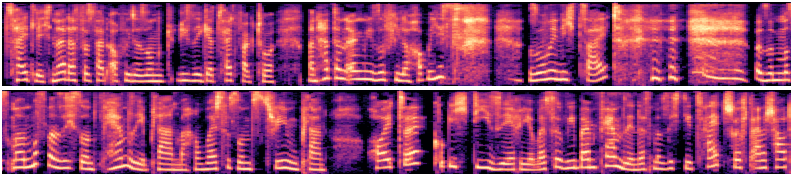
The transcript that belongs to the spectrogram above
zeitlich, ne? Das ist halt auch wieder so ein riesiger Zeitfaktor. Man hat dann irgendwie so viele Hobbys, so wenig Zeit. also muss man muss man sich so einen Fernsehplan machen, weißt du, so einen Streamingplan heute gucke ich die Serie, weißt du, wie beim Fernsehen, dass man sich die Zeitschrift anschaut.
